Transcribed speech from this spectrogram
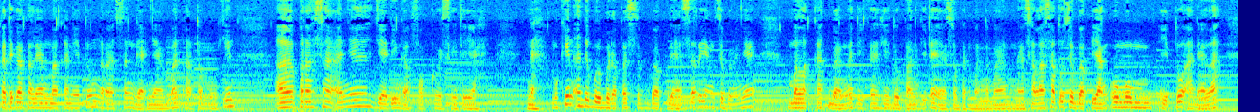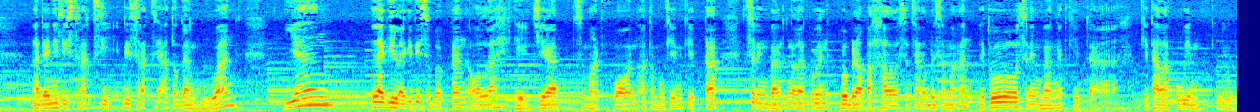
ketika kalian makan itu ngerasa nggak nyaman atau mungkin uh, perasaannya jadi nggak fokus gitu ya. Nah, mungkin ada beberapa sebab dasar yang sebenarnya melekat banget di kehidupan kita ya sobat teman-teman. Nah, salah satu sebab yang umum itu adalah adanya distraksi, distraksi atau gangguan yang lagi-lagi disebabkan oleh gadget, smartphone atau mungkin kita sering banget ngelakuin beberapa hal secara bersamaan itu sering banget kita kita lakuin gitu.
